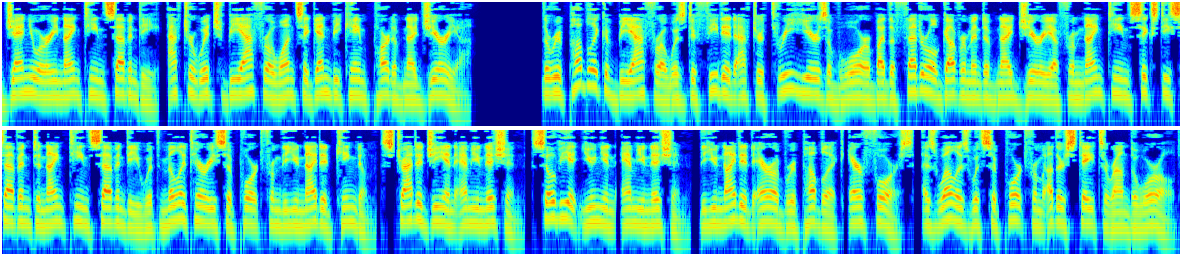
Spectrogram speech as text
January 1970, after which Biafra once again became part of Nigeria. The Republic of Biafra was defeated after three years of war by the federal government of Nigeria from 1967 to 1970 with military support from the United Kingdom strategy and ammunition, Soviet Union ammunition, the United Arab Republic Air Force, as well as with support from other states around the world.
